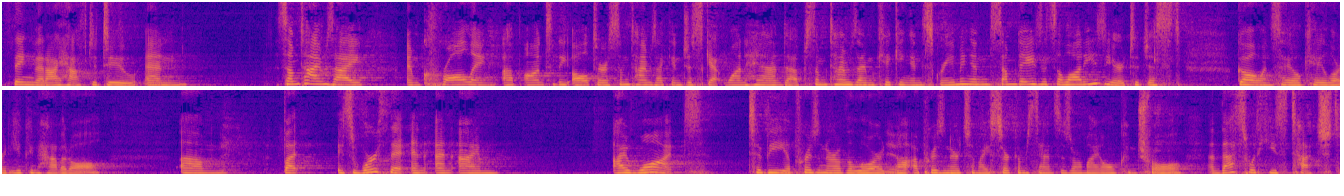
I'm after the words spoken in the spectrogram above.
thing that I have to do. And sometimes I am crawling up onto the altar. Sometimes I can just get one hand up. Sometimes I'm kicking and screaming. And some days it's a lot easier to just go and say, okay, Lord, you can have it all. Um, but it's worth it. And, and I'm, I want to be a prisoner of the Lord, Yeah. not a prisoner to my circumstances or my own control. And that's what He's touched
